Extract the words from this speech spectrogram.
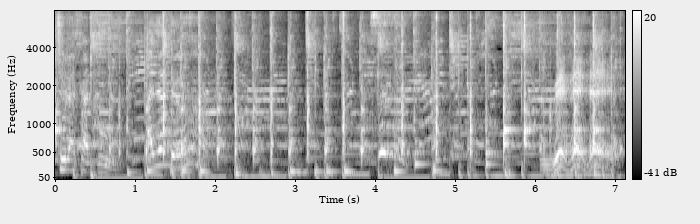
Juraganku. Ayo dong. Wehehe.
